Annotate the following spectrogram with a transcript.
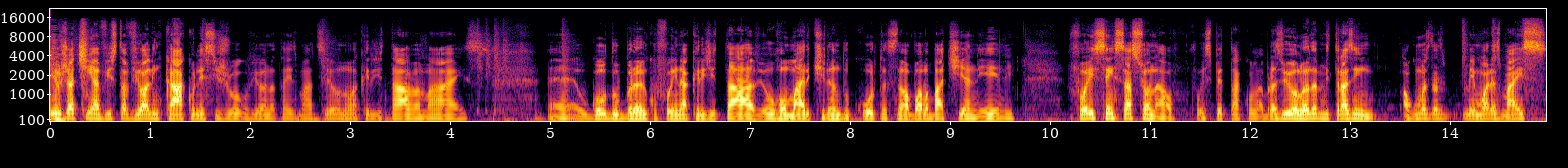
Eu já tinha visto a viola em caco nesse jogo, viu, Ana Thaís Matos? Eu não acreditava mais. É, o gol do Branco foi inacreditável. O Romário tirando o corpo, senão a bola batia nele. Foi sensacional, foi espetacular. Brasil e Holanda me trazem algumas das memórias mais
